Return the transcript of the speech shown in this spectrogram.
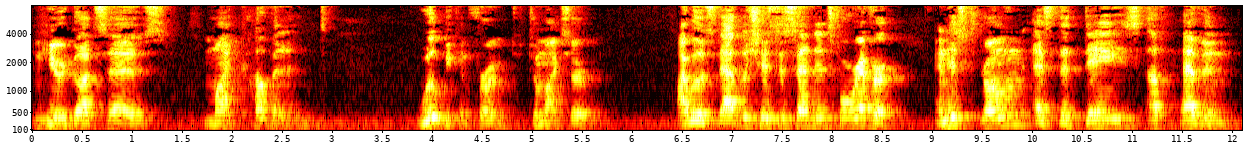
And here God says, My covenant will be confirmed to my servant. I will establish his descendants forever, and his throne as the days of heaven.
